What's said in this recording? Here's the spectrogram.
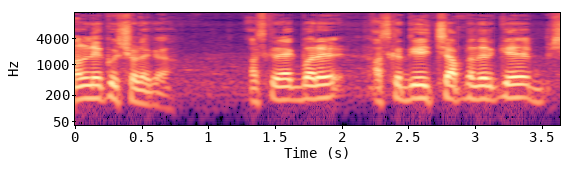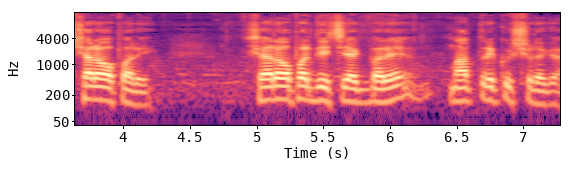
অনলি একুশশো টাকা। আজকে একবারে, আজকে দিয়ে দিচ্ছি আপনাদেরকে সেরা অফারে সেরা অফার দিয়েছি একবারে। মাত্র একুশশো টাকা।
